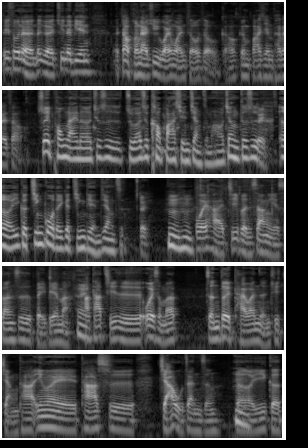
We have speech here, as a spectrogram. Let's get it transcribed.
所以说呢，那个去那边呃到蓬莱去玩一玩、走走，然后跟八仙拍拍照。所以蓬莱呢，就是主要就靠八仙这样子嘛，好像都是对呃一个经过的一个景点这样子。对，嗯嗯，威海基本上也算是北边嘛，啊，它其实为什么要针对台湾人去讲它？因为它是甲午战争的一个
